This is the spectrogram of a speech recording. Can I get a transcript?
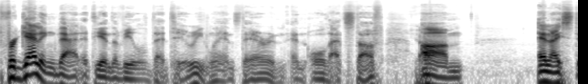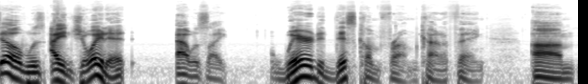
forgetting that at the end of Evil Dead 2, he lands there and, and all that stuff. Yep. Um, and I still was I enjoyed it. I was like, where did this come from, kind of thing. Um,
